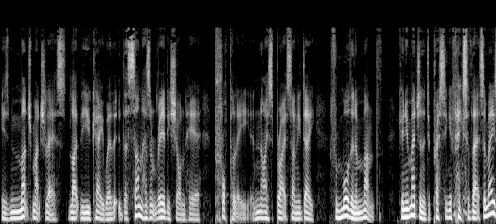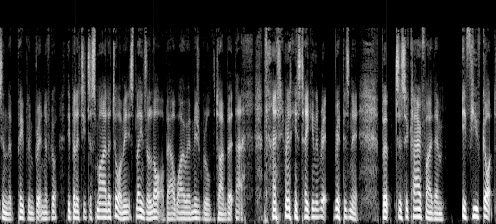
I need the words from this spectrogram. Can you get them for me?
is much, much less, like the UK, where the sun hasn't really shone here properly, a nice, bright, sunny day, for more than a month, can you imagine the depressing effects of that? It's amazing that people in Britain have got the ability to smile at all. I mean, it explains a lot about why we're miserable all the time, but that, that really is taking the rip, rip isn't it? But to, to clarify them, if you've got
